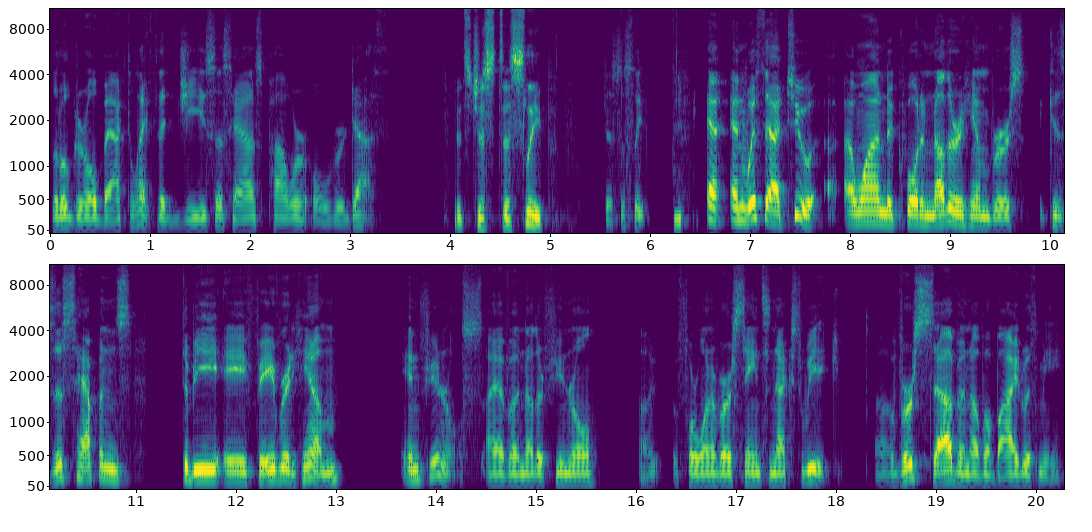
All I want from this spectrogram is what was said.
little girl back to life, that Jesus has power over death. It's just asleep. Just asleep. And, and with that, too, I wanted to quote another hymn verse because this happens to be a favorite hymn in funerals. I have another funeral uh, for one of our saints next week. Uh, verse 7 of Abide with Me.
